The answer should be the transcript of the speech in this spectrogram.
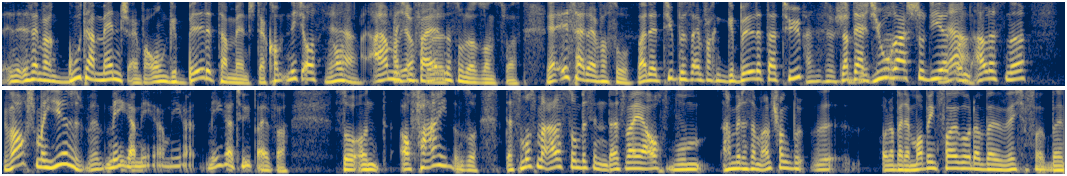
er ist einfach ein guter Mensch, einfach auch ein gebildeter Mensch. Der kommt nicht aus, Ja, aus ärmlichen Verhältnissen oder sonst was. Er ist halt einfach so, weil der Typ ist einfach ein gebildeter Typ. Hat er so Ich glaube, der hat Jura oder? studiert Ja. und alles, ne? Er war auch schon mal hier, mega, mega, mega, mega Typ einfach. So, und auch Farid und so. Das muss man alles so ein bisschen, das war ja auch, wo, haben wir das am Anfang, äh, oder bei der Mobbing-Folge oder bei welcher Folge, bei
